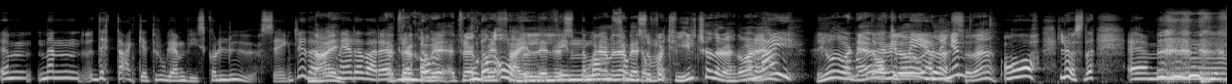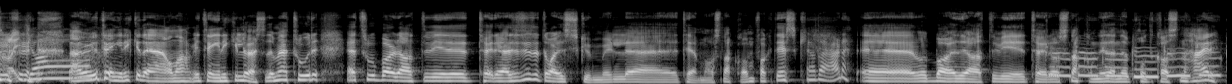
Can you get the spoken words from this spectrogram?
Um, men dette er ikke et problem vi skal løse, egentlig. Det er Nei. mer det derre hvordan, hvordan overvinner man fordommer? jeg ble så fortvilt, skjønner du. Det var det. nei! Jo, det var Å, det. var Jeg ville løse det. Å, løse det. Um, ja Nei, men Vi trenger ikke det, Anna. Vi trenger ikke løse det. Men jeg tror, jeg tror bare at vi tør Jeg syns dette var et skummel eh, tema å snakke om, faktisk. Ja, det er det. Eh, bare det at vi tør å snakke om det i denne podkasten her,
